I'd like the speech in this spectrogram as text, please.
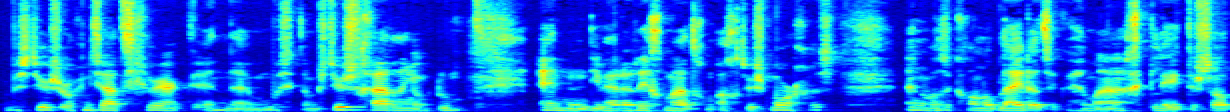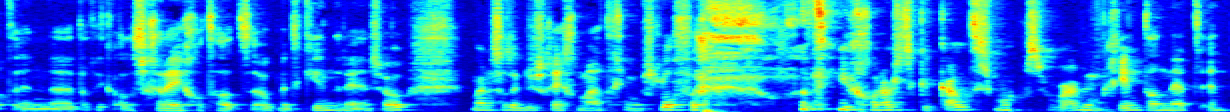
bestuursorganisatie gewerkt en moest ik een bestuursvergadering ook doen. En die waren regelmatig om acht uur s morgens. En dan was ik gewoon al blij dat ik helemaal aangekleed er zat en dat ik alles geregeld had, ook met de kinderen en zo. Maar dan zat ik dus regelmatig in mijn sloffen, omdat het hier gewoon hartstikke koud is morgens. Verwarming begint dan net. En,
